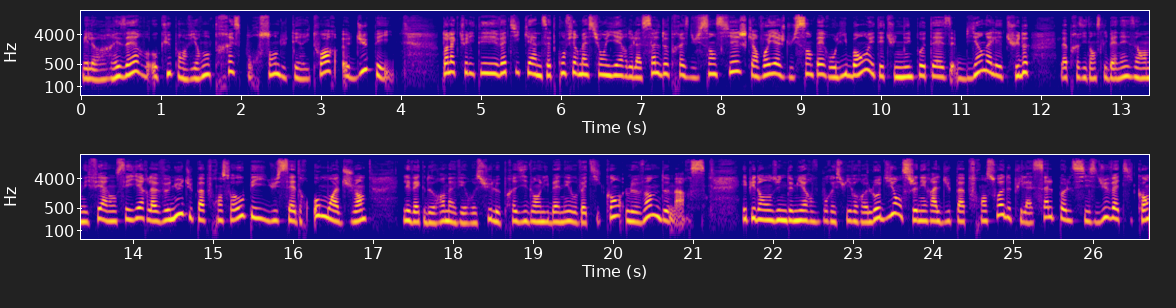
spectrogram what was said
mais leur réserve occupe environ 13% du territoire euh, du pays. Dans l'actualité vaticane, cette confirmation hier de la salle de presse du Saint-Siège qu'un voyage du Saint-Père au Liban était une hypothèse bien à l'étude. La présidence libanaise a en effet annoncé hier la venue du pape François au pays du Cèdre au mois de juin. L'évêque de Rome avait reçu le président libanais au Vatican le 22 mars. Et puis dans une demi-heure, vous pourrez suivre l'audience générale du pape François depuis la salle Paul VI du Vatican.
